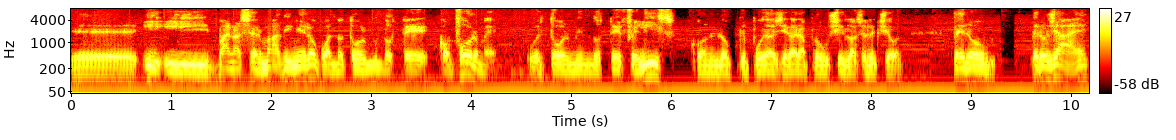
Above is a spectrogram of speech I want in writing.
Eh, y, van a hacer más dinero cuando todo el mundo esté conforme o todo el mundo esté feliz con lo que pueda llegar a producir la selección. Pero, pero ya, ¿eh?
